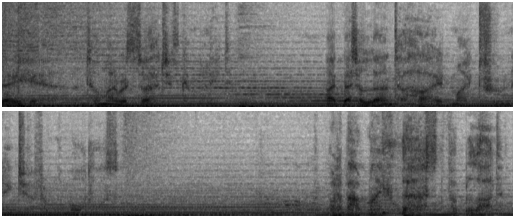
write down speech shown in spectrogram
stay here until my research is complete. I'd better learn to hide my true nature from the mortals. But what about my thirst for blood?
